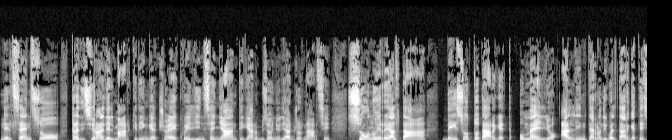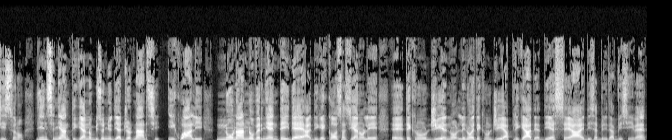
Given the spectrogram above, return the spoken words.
nel senso tradizionale del marketing, cioè quegli insegnanti che hanno bisogno di aggiornarsi, sono in realtà dei sotto target, o meglio, all'interno di quel target esistono gli insegnanti che hanno bisogno di aggiornarsi, i quali non hanno per niente idea di che cosa siano le eh, tecnologie, no, le nuove tecnologie applicate a DSA e disabilità visive.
